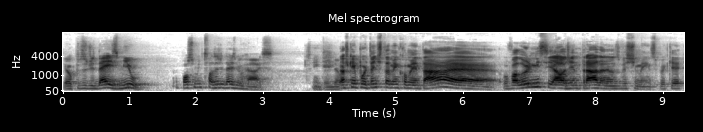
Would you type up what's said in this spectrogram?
Eu preciso de 10 mil, eu posso me desfazer de 10 mil reais. Entendeu? Eu acho que é importante também comentar é, o valor inicial de entrada né, nos investimentos, porque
